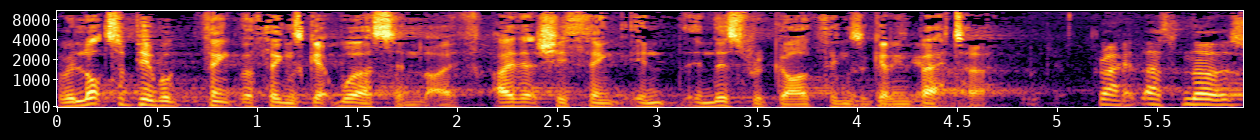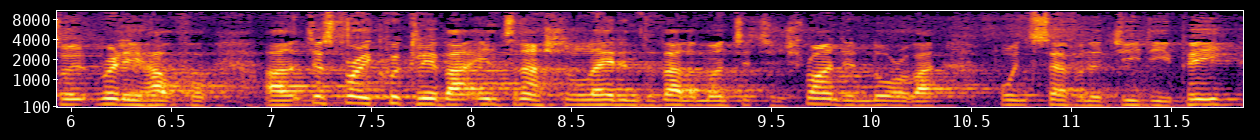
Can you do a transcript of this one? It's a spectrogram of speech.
I mean, lots of people think that things get worse in life. I actually think in, in this regard things are getting better. Great, that's, no, that's really helpful. Uh, just very quickly about international aid and development. It's enshrined in law about 0.7 of GDP.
